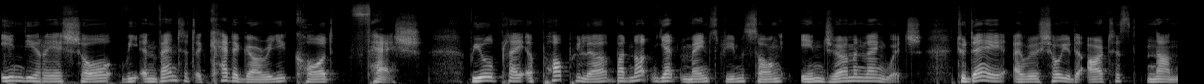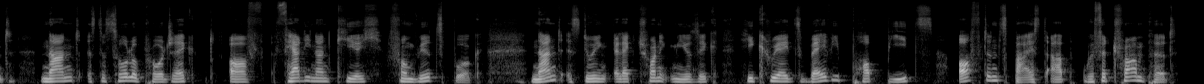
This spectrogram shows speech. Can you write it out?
Indie Re show, we invented a category called fesch. We will play a popular but not yet mainstream song in German language. Today, I will show you the artist Nand. Nand is the solo project of Ferdinand Kirch from Würzburg. Nand is doing electronic music. He creates wavy pop beats, often spiced up with a trumpet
